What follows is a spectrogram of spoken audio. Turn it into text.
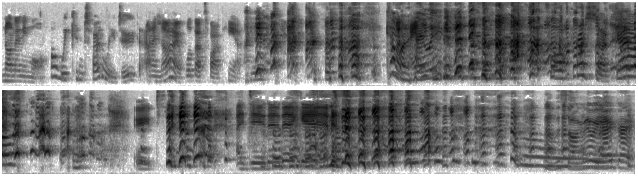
Not anymore. Oh, we can totally do that. I know. Well, that's why I'm here. Come on, Haley. oh, pressure, girls. Oops. I did it again. Another song. There we go. Great.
